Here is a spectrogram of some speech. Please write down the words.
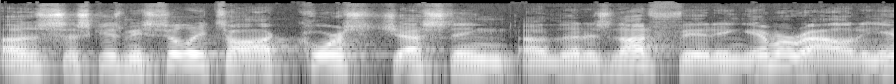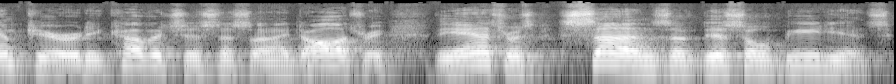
uh, excuse me, silly talk, coarse jesting uh, that is not fitting, immorality, impurity, covetousness, and idolatry? The answer is sons of disobedience.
